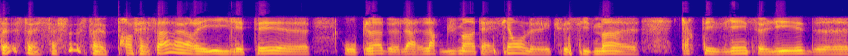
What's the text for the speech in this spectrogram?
c'est un professeur et il était euh, au plan de l'argumentation excessivement euh, cartésien, solide. Euh,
